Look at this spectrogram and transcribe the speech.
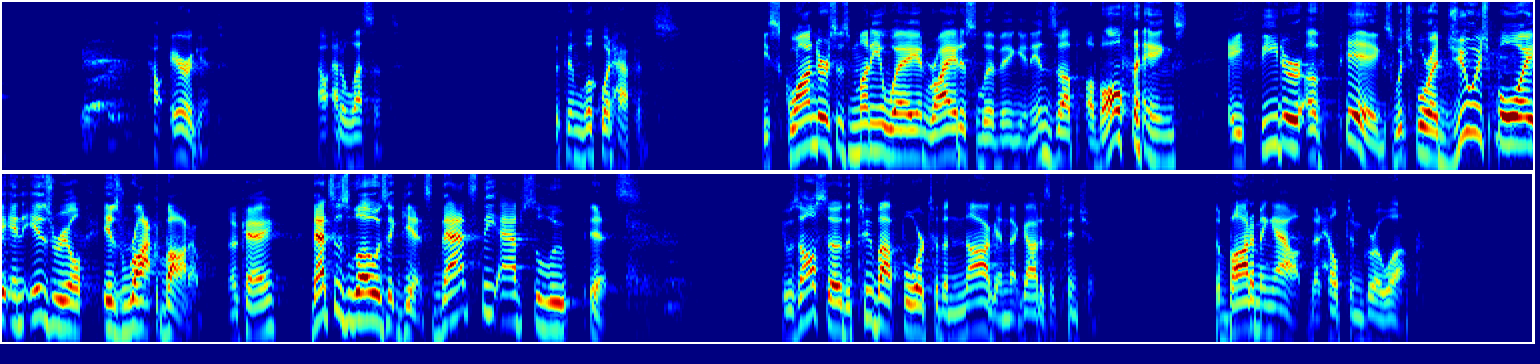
How arrogant, how adolescent. But then look what happens. He squanders his money away in riotous living and ends up, of all things, a feeder of pigs, which for a Jewish boy in Israel is rock bottom, okay? That's as low as it gets. That's the absolute pits. It was also the two by four to the noggin that got his attention the bottoming out that helped him grow up.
